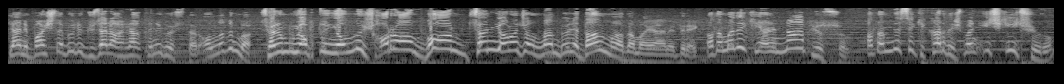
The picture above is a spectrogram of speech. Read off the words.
Yani başta böyle güzel ahlakını göster. Anladın mı? Senin bu yaptığın yanlış, haram, lan sen yanacaksın lan. Böyle dalma adama yani direkt. Adama de ki yani ne yapıyorsun? Adam dese ki kardeş ben içki içiyorum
